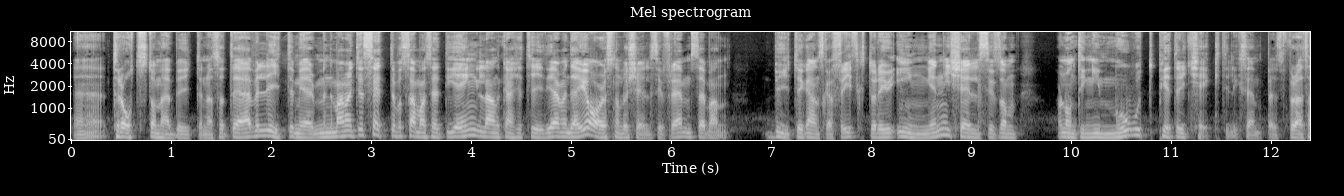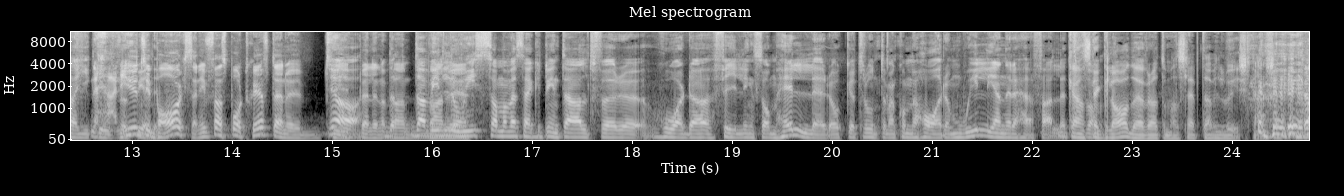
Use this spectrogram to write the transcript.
Eh, trots de här bytena. Så att det är väl lite mer, men man har inte sett det på samma sätt i England kanske tidigare. Men det är ju Arsenal och Chelsea främst där man byter ganska friskt. Och det är ju ingen i Chelsea som har någonting emot Peter Cech till exempel. För att han gick Nej, ut han är ju tillbaka, han är ju fan sportchef där nu. Typ, Ja, eller bland- David bland- Luiz har man väl säkert inte allt för eh, hårda feelings om heller och jag tror inte man kommer ha om William i det här fallet. Ganska Som- glad över att de har släppt David Luiz kanske.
